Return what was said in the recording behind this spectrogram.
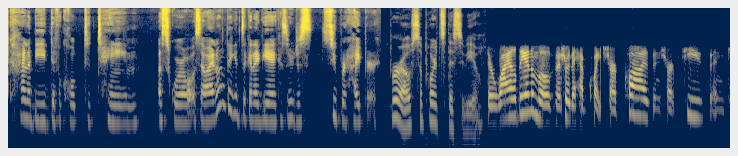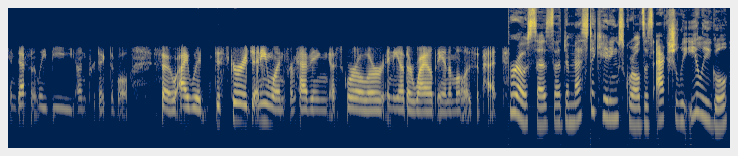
kind of be difficult to tame a squirrel. So I don't think it's a good idea because they're just super hyper. Burrow supports this view. They're wild animals. I'm sure they have quite sharp claws and sharp teeth and can definitely be unpredictable. So I would discourage anyone from having a squirrel or any other wild animal as a pet. Burrows says that domesticating squirrels is actually illegal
